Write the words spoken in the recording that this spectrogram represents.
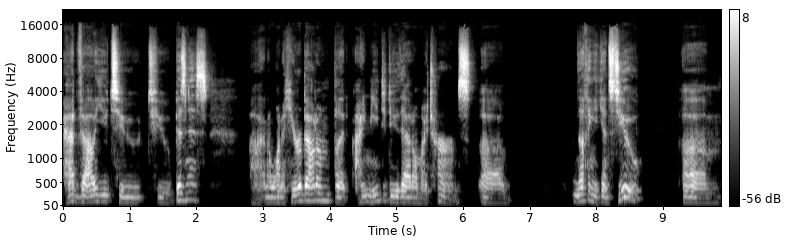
add value to to business, uh, and I want to hear about them. But I need to do that on my terms. Uh, nothing against you, um,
